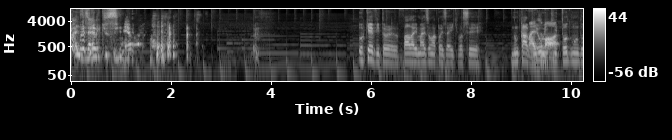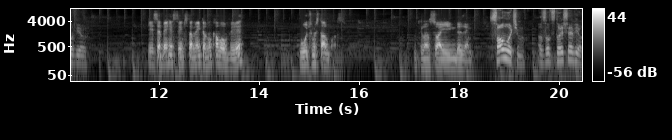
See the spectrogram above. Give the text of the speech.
Mais Mas velho velho que o cinema. o que, Vitor? Fala aí mais uma coisa aí que você nunca Mais viu e hora. que todo mundo viu. E esse é bem recente também, que eu nunca vou ver. O último Star Wars. Que lançou aí em dezembro. Só o último. Os outros dois você viu.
